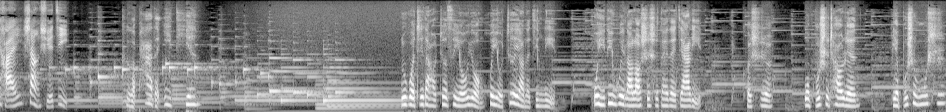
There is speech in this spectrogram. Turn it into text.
孩上学记》，可怕的一天。如果知道这次游泳会有这样的经历，我一定会老老实实待在家里。可是，我不是超人，也不是巫师，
